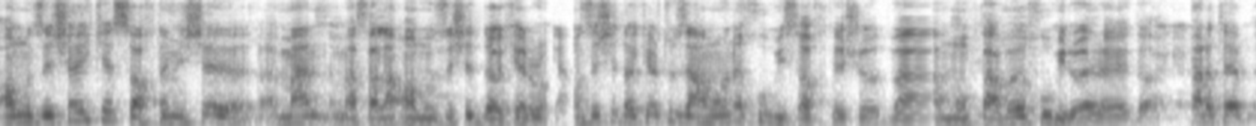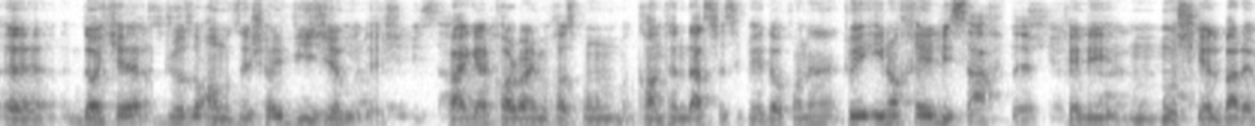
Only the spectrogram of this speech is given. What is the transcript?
آموزش هایی که ساخته میشه من مثلا آموزش داکر رو آموزش داکر تو زمان خوبی ساخته شد و محتوای خوبی رو ارائه داد. مراتب داکر جزء آموزش های ویژه بودش و اگر کاربر می‌خواست به اون کانتنت دسترسی پیدا کنه توی ایران خیلی سخته. خیلی مشکل برای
